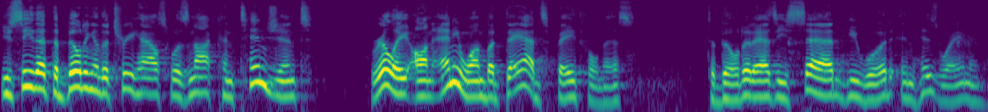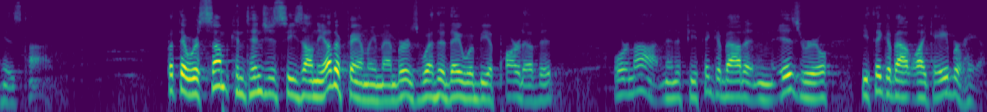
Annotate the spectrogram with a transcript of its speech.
You see that the building of the treehouse was not contingent really on anyone but Dad's faithfulness to build it as he said he would in his way and in his time. But there were some contingencies on the other family members, whether they would be a part of it or not. And if you think about it in Israel, you think about like Abraham.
